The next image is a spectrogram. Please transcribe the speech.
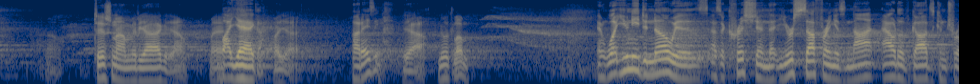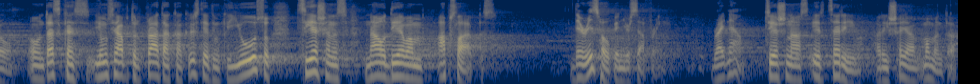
Ciešanām ir jēga. Jā, Mē- vai jēga? vai jēga. Pareizi? jā ļoti labi. And what you need to know is, as a Christian, that your suffering is not out of God's control. Un tas, kas jums jāpatur prātā, kā kristietim, ka jūsu ciešanas nav dievam apslēptas. There is hope in your suffering right now. Ciešanās ir cerība arī šajā momentā.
